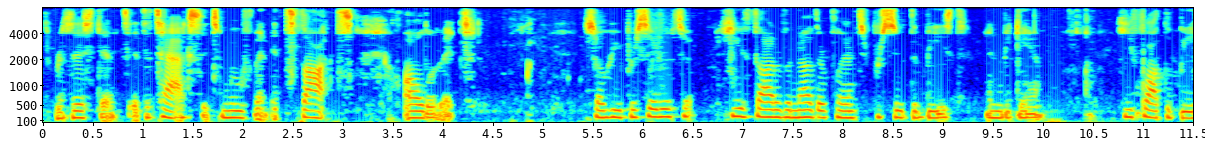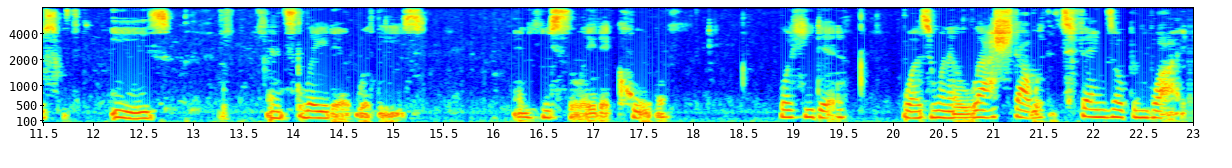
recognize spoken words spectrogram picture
its resistance, its attacks, its movement, its thoughts, all of it. So he proceeded to he thought of another plan to pursue the beast and began. He fought the beast with ease and slayed it with ease. And he slayed it cool. What he did was when it lashed out with its fangs open wide,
